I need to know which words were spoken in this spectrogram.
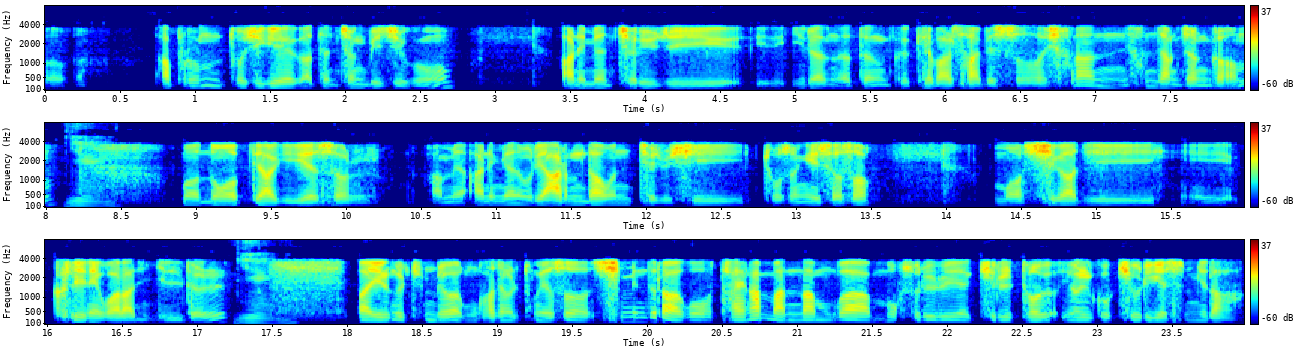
어, 앞으로는 도시계획 어떤 정비지구 아니면 저류지 이런 어떤 그 개발 사업에 있어서 현안 현장 점검, 예. 뭐 농업대학 위해설 아니면 우리 아름다운 제주시 조성에 있어서 뭐 시가지 클린에 관한 일들 예. 아, 이런 걸 준비하는 과정을 통해서 시민들하고 다양한 만남과 목소리의 길을 더 열고 기울이겠습니다.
